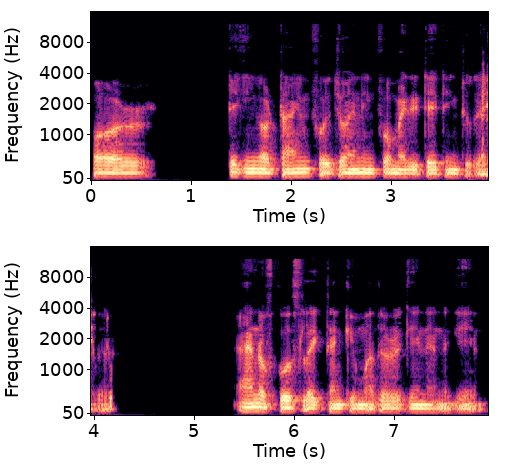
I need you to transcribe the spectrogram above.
for taking your time for joining for meditating together. And of course, like thank you, Mother, again and again.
